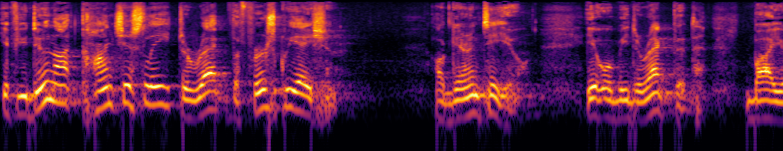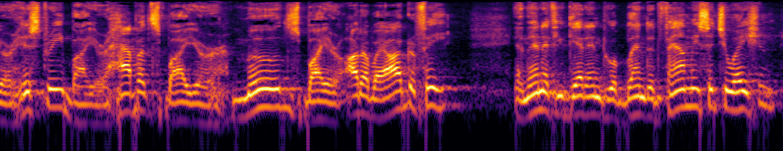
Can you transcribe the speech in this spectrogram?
If you do not consciously direct the first creation, I'll guarantee you, it will be directed by your history, by your habits, by your moods, by your autobiography. And then if you get into a blended family situation,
